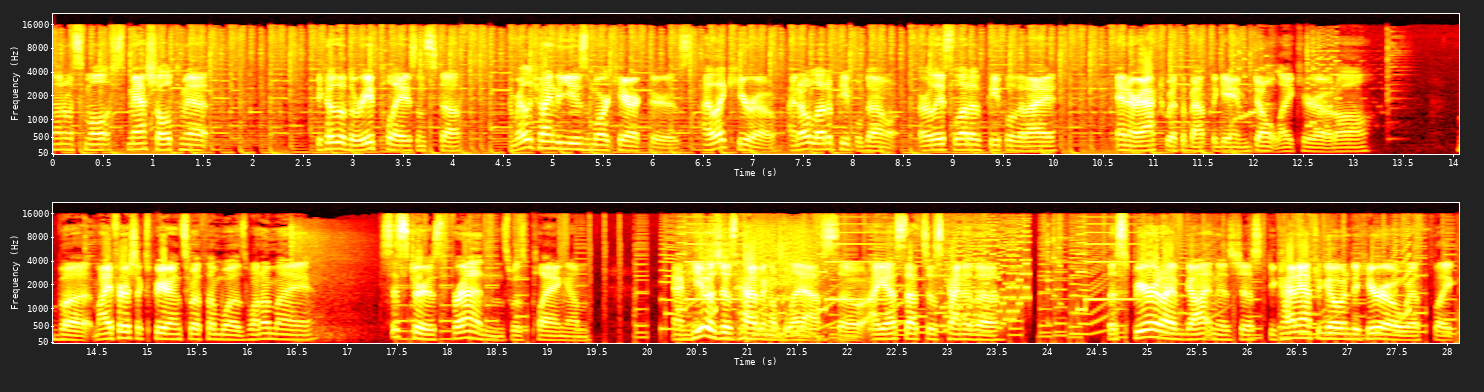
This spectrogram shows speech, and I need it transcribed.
Of a small Smash Ultimate, because of the replays and stuff, I'm really trying to use more characters. I like Hero. I know a lot of people don't, or at least a lot of people that I interact with about the game don't like Hero at all. But my first experience with him was one of my sister's friends was playing him, and he was just having a blast, so I guess that's just kind of the the spirit I've gotten is just, you kind of have to go into Hero with, like,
